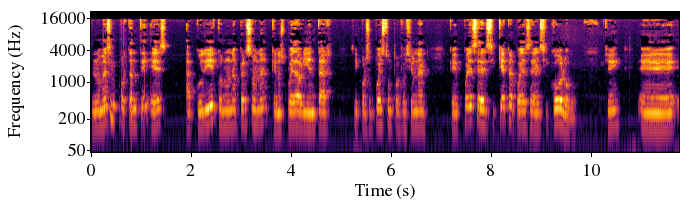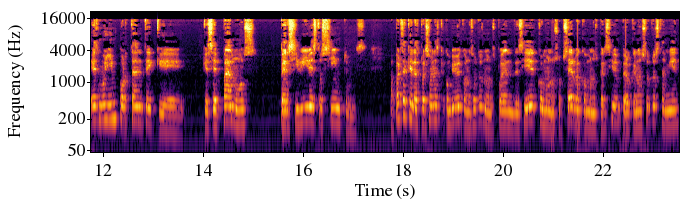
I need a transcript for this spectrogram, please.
lo más importante es acudir con una persona que nos pueda orientar, sí, por supuesto un profesional, que puede ser el psiquiatra, puede ser el psicólogo, sí. Eh, es muy importante que sepamos percibir estos síntomas. Aparte que las personas que conviven con nosotros nos pueden decir cómo nos observan, cómo nos perciben, pero que nosotros también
